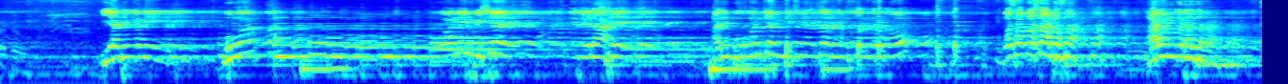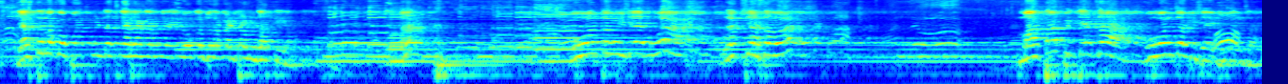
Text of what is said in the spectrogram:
या ठिकाणी बुमा बुवानी विषय दिलेला आहे. आणि बुमांच्या विषयाचा निरसन करतो. बसा बसा बसा. आराम करा जरा. जास्त नको पाच मिनिटात करायला कारण लोक सुद्धा कंटाळून जातील. भुवनचा बुवांचा विषय बुवा लक्ष असावा. माता पित्याचा बुवांचा विषय बुवांचा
